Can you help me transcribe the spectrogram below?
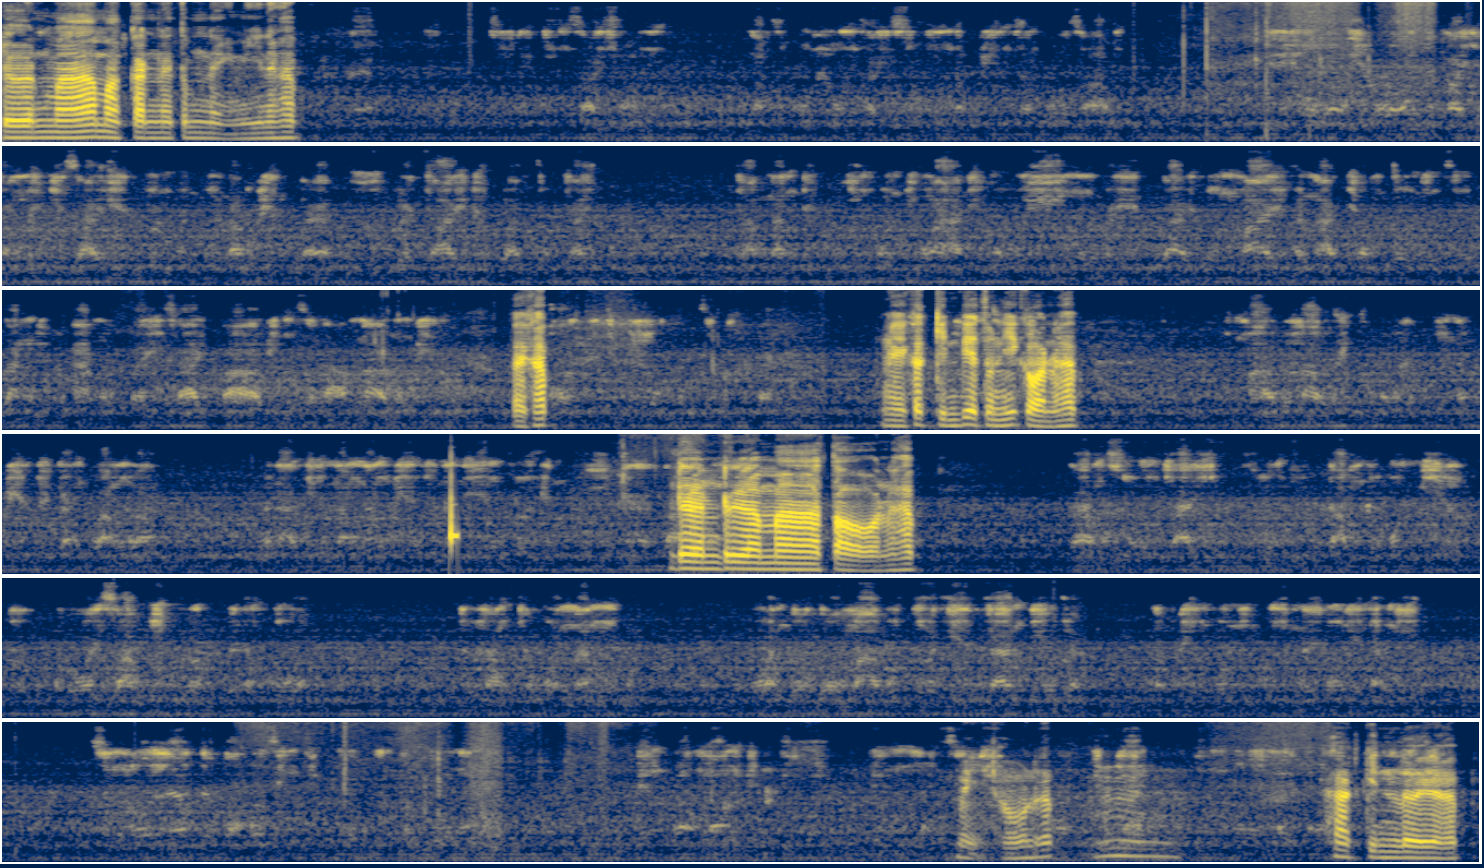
เดินม้ามากันในตำแหน่งนี้นะครับ ไปครับ ไงก็กินเบี้ยตัวนี้ก่อนนะครับ ดินเรือมาต่อนะครับไม่เอานะครับถ้ากินเลยนะครับ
